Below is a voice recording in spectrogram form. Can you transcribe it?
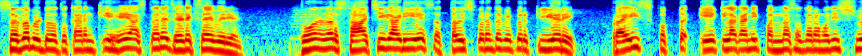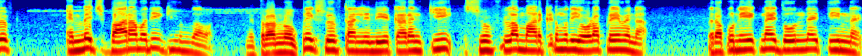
सगळं भेटून जातो. कारण की हे असणार आहे झेड एक्स आय वेरियंट दोन हजार सहाची गाडी आहे सत्तावीस पर्यंत पेपर क्लिअर आहे. प्राइस फक्त एक लाख आणि पन्नास हजारामध्ये स्विफ्ट एम एच बारामध्ये घेऊन जावा. मित्रांनो एक स्विफ्ट आणलेली आहे. कारण की स्विफ्टला मार्केटमध्ये एवढा प्रेम आहे ना तर आपण एक नाही दोन नाही तीन नाही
